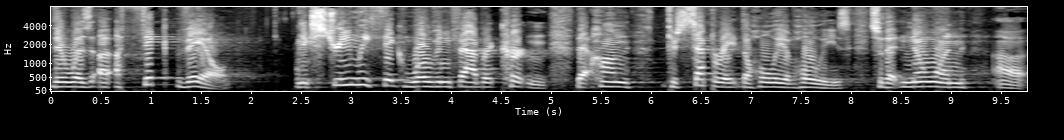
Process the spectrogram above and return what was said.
there was a, a thick veil, an extremely thick woven fabric curtain that hung to separate the Holy of Holies so that no one uh,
